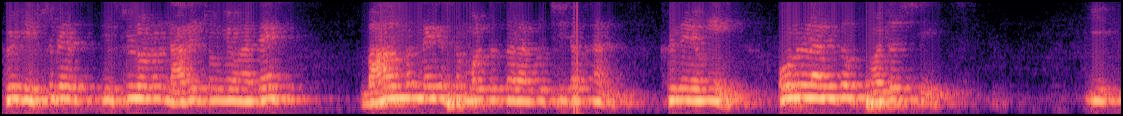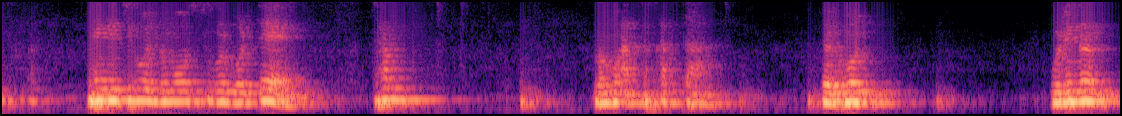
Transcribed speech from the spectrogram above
그 입술에 입술로는 나를 존경하되 마음은 내게서 멀더라고 지적한 그 내용이 오늘날에도 버젓이 이 행해지고 있는 모습을 볼 때 참 너무 안타깝다. 여러분, 우리는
